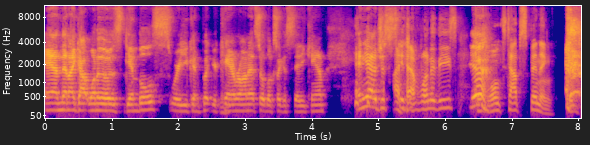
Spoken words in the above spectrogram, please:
and then i got one of those gimbals where you can put your Mhm. camera on it so it looks like a Steadicam and yeah it just I it, have one of these. yeah It won't stop spinning.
